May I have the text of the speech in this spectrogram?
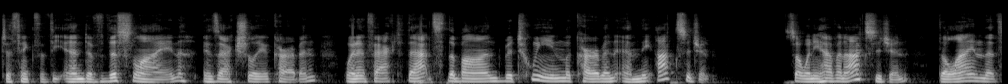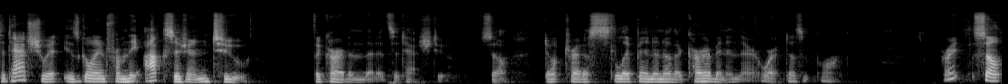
to think that the end of this line is actually a carbon, when in fact that's the bond between the carbon and the oxygen. So when you have an oxygen, the line that's attached to it is going from the oxygen to the carbon that it's attached to. So don't try to slip in another carbon in there where it doesn't belong. All right, so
